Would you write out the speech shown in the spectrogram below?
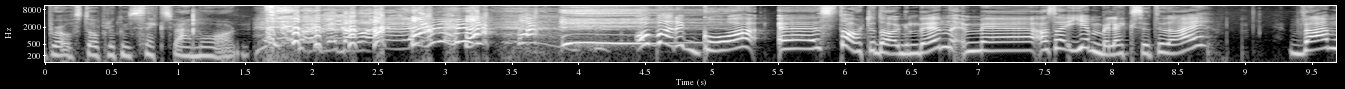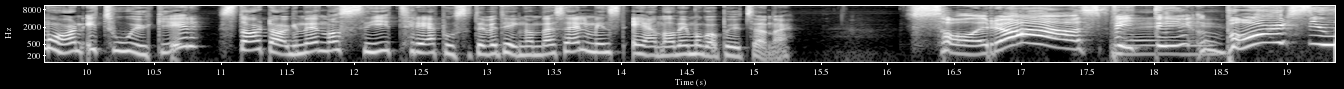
Bro, stå opp klokken seks hver morgen. Herregud, det var- Og bare gå, eh, starte dagen din med altså, hjemmelekse til deg. Hver morgen i to uker, start dagen din med å si tre positive ting om deg selv. Minst én av dem må gå på utseendet. Sara! Spitting bars, jo!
